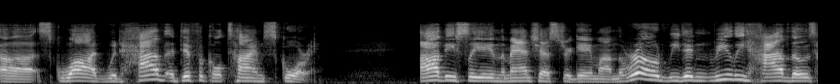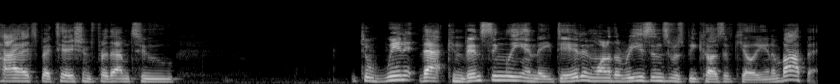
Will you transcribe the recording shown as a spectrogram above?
uh, squad would have a difficult time scoring. Obviously, in the Manchester game on the road, we didn't really have those high expectations for them to to win it that convincingly, and they did. And one of the reasons was because of Kylian Mbappe.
